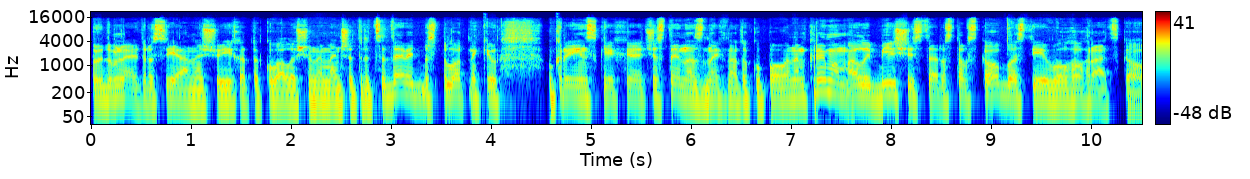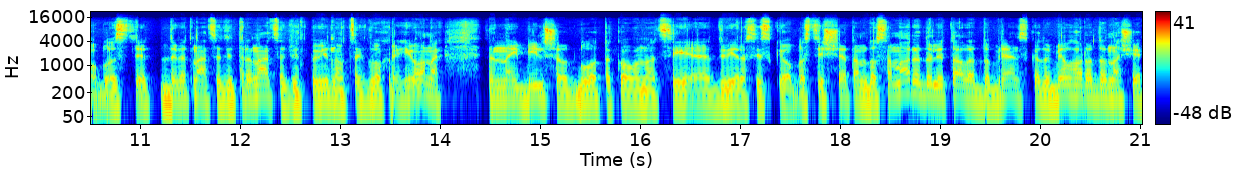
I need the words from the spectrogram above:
Повідомляють росіяни, що їх атакувало щонайменше 39 безпілотників українських. Е, Частина з них над окупованим Кримом, але більшість це Ростовська область і Волгоградська область. 19 і 13, відповідно в цих двох регіонах. Це найбільше от було атаковано ці е, дві російські області. Ще там до Самари долітали, до Брянська, до Білгорода наші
